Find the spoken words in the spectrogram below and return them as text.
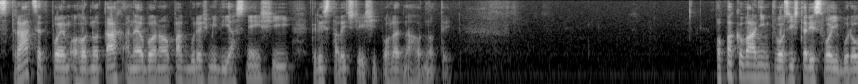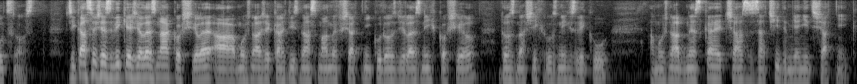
ztrácet pojem o hodnotách, anebo naopak budeš mít jasnější, krystaličtější pohled na hodnoty. Opakováním tvoříš tedy svoji budoucnost. Říká se, že zvyk je železná košile a možná, že každý z nás máme v šatníku dost železných košil, dost našich různých zvyků a možná dneska je čas začít měnit šatník.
